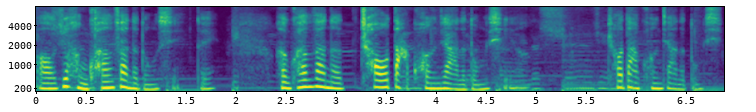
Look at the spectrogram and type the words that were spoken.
哦，就很宽泛的东西，对，很宽泛的超大框架的东西啊，超大框架的东西。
